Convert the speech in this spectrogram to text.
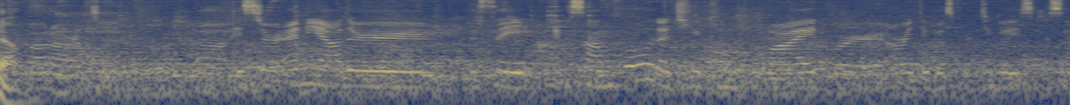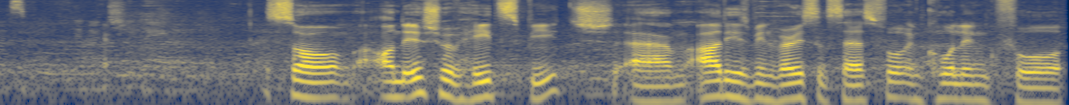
yeah. about ARDI. Uh, is there any other, let's say, example that you can provide where ARDI was particularly successful in achieving So, on the issue of hate speech, um, ARDI has been very successful in calling for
